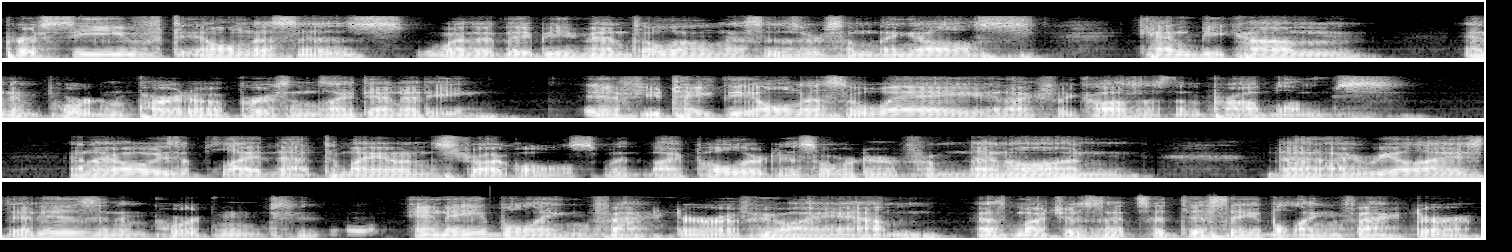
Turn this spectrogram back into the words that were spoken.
perceived illnesses, whether they be mental illnesses or something else, can become an important part of a person's identity. If you take the illness away, it actually causes them problems. And I always applied that to my own struggles with bipolar disorder from then on, that I realized it is an important enabling factor of who I am as much as it's a disabling factor.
